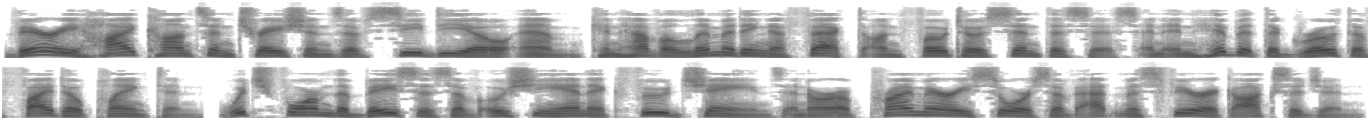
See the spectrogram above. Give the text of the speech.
Very high concentrations of CDOM can have a limiting effect on photosynthesis and inhibit the growth of phytoplankton, which form the basis of oceanic food chains and are a primary source of atmospheric oxygen.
